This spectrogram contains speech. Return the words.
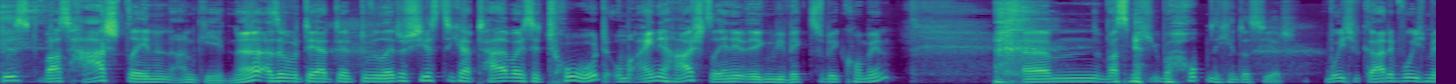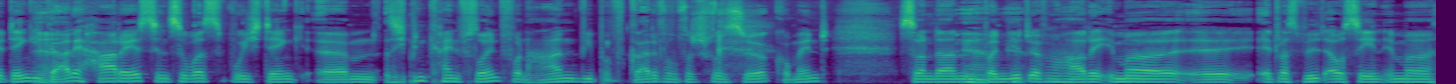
bist, was Haarsträhnen angeht. Ne? Also der, der, du retuschierst dich ja teilweise tot, um eine Haarsträhne irgendwie wegzubekommen ähm, was mich überhaupt nicht interessiert. Wo ich gerade, wo ich mir denke, ja. gerade Haare sind sowas, wo ich denke, ähm, also ich bin kein Freund von Haaren, wie gerade vom Friseur kommend, sondern ja, bei mir ja. dürfen Haare immer äh, etwas wild aussehen, immer.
